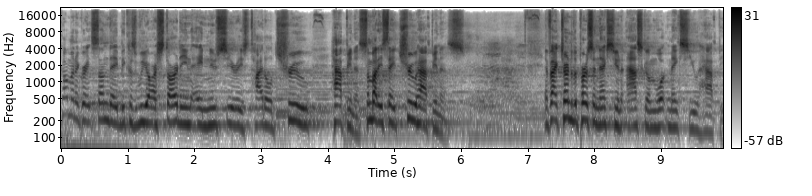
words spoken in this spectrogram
Come on a great Sunday because we are starting a new series titled True Happiness. Somebody say True Happiness. In fact, turn to the person next to you and ask them, What makes you happy?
